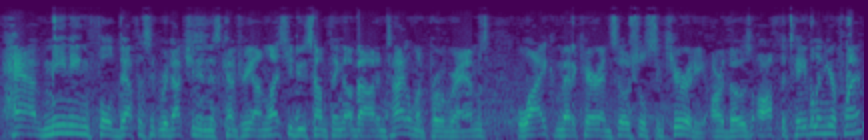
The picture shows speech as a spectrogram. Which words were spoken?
have meaningful deficit reduction in this country unless you do something about entitlement programs like Medicare and Social Security. Are those off the table in your plan?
